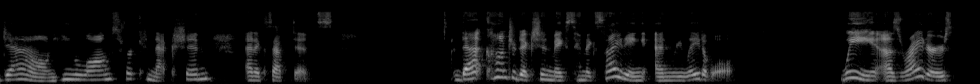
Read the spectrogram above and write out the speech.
down, he longs for connection and acceptance. That contradiction makes him exciting and relatable. We, as writers,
